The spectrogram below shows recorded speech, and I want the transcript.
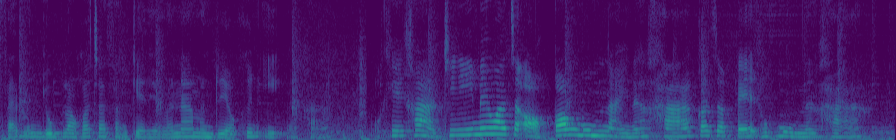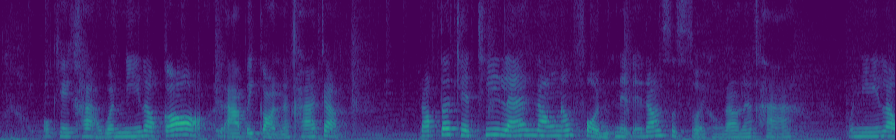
แฟตมันยุบเราก็จะสังเกตเห็นว่าหน้ามันเรียวขึ้นอีกนะคะโอเคค่ะ ทีนี้ไม่ว่าจะออกกล้องมุมไหนนะคะ ก็จะเป๊ะทุกมุมนะคะโอเคค่ะ วันนี้เราก็ลาไปก่อนนะคะกับดรเคที่และน้องน้ำฝนเน็ตไอดอลสุดสวยของเรานะคะ วันนี้เรา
